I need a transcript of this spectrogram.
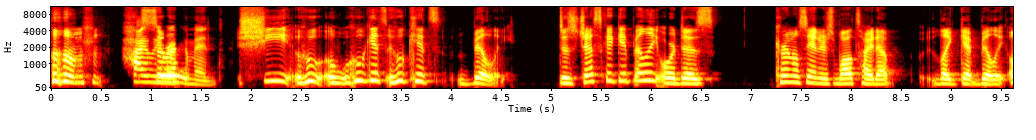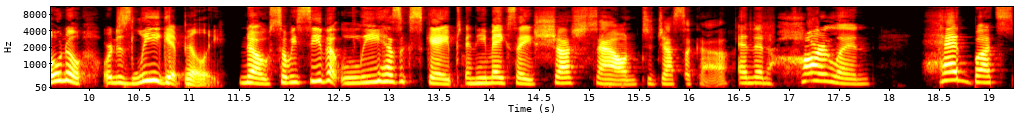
Um, Highly So- recommend. she who who gets who gets Billy? Does Jessica get Billy, or does Colonel Sanders, while tied up, like get Billy? Oh no, or does Lee get Billy? No, so we see that Lee has escaped and he makes a shush sound to Jessica. And then Harlan headbutts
